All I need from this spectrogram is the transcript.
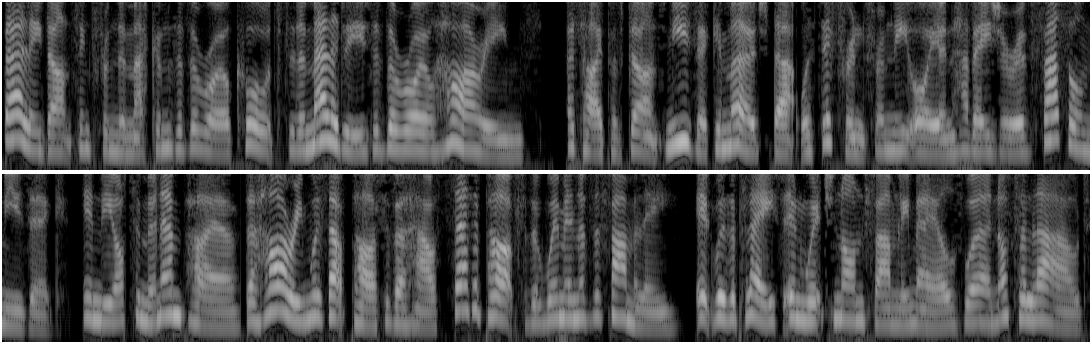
belly dancing from the makams of the royal courts to the melodies of the royal harems. A type of dance music emerged that was different from the oyun havasia of fasıl music. In the Ottoman Empire, the harem was that part of a house set apart for the women of the family. It was a place in which non-family males were not allowed.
